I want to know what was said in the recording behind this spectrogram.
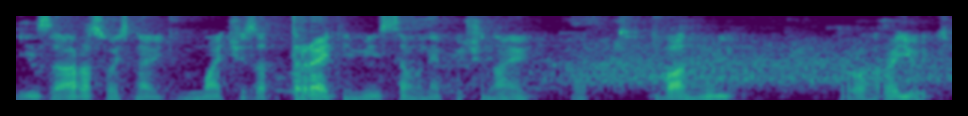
І зараз ось навіть в матчі за третє місце вони починають от 2-0 програють.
